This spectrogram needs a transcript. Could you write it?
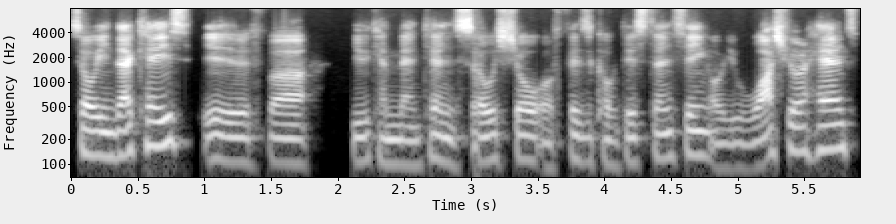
So in that case, if uh, you can maintain social or physical distancing or you wash your hands,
